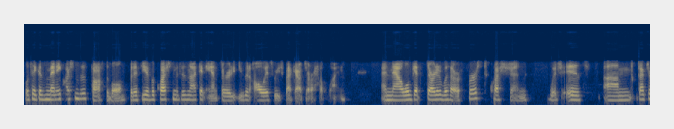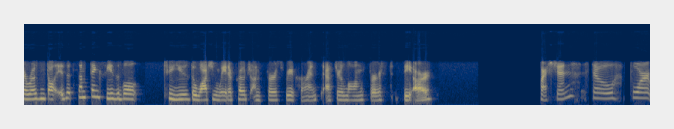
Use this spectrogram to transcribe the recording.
We'll take as many questions as possible, but if you have a question that does not get answered, you can always reach back out to our helpline. And now we'll get started with our first question, which is, um, Dr. Rosenthal, is it something feasible to use the watch and wait approach on first reoccurrence after long first CR? Question. So for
